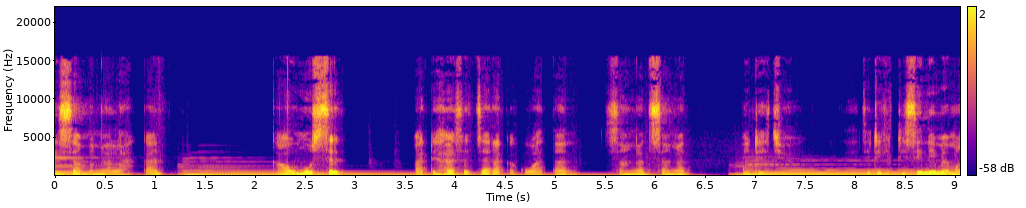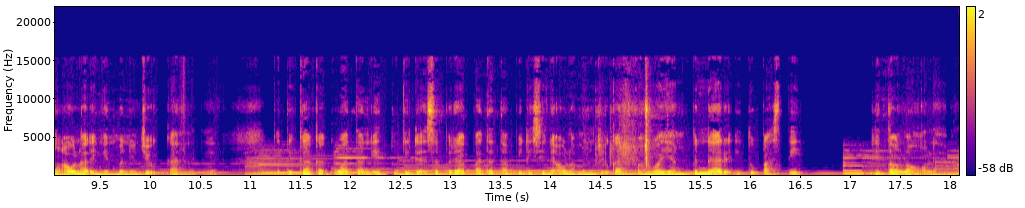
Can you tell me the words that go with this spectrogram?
bisa mengalahkan kaum musyrik padahal secara kekuatan sangat-sangat beda jauh. Ya. Jadi di sini memang Allah ingin menunjukkan gitu ya. Ketika kekuatan itu tidak seberapa, tetapi di sini Allah menunjukkan bahwa yang benar itu pasti ditolong oleh Allah.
